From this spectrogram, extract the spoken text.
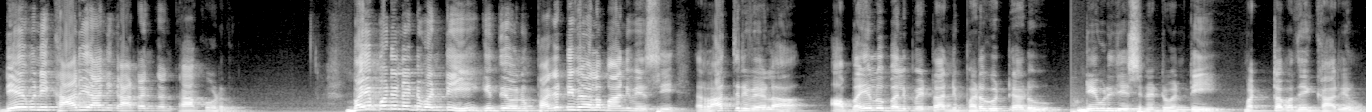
దేవుని కార్యానికి ఆటంకం కాకూడదు. భయపడినటువంటి గిద్దెవను పగటి వేళ మానివేసి రాత్రి వేళ ఆ బయలు బలిపేటాన్ని పడగొట్టాడు. దేవుడు చేసినటువంటి మొట్టమొదటి కార్యం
